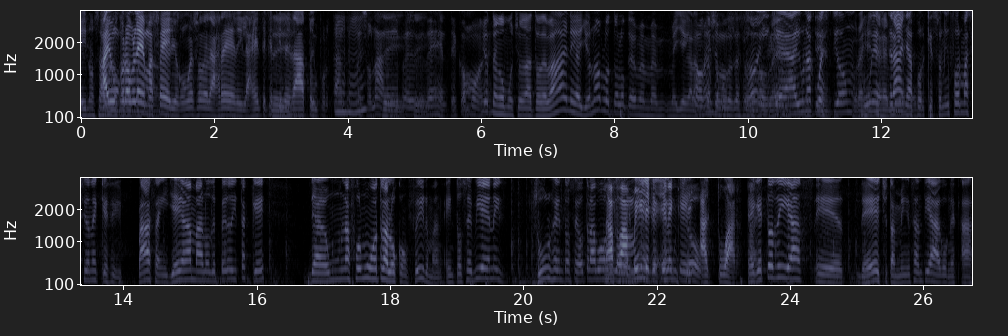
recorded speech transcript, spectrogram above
y no sabe Hay un problema serio con eso de las redes y la gente que Sí. tiene datos importantes Ujú. personales Sí, de, sí. de gente. ¿Cómo es? Yo tengo muchos datos de vaina y yo no hablo todo lo que me, me- me llega a la No, que mente eso no- porque que eso No, es un y que hay ¿me una entiendes? cuestión muy extraña porque son informaciones que se pasan y llegan a manos de periodistas que de una forma u otra lo confirman. Entonces viene y surge entonces otra voz. La familia que tiene que show. actuar. En estos días, eh, de hecho, también en Santiago, en a-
